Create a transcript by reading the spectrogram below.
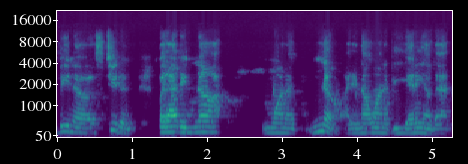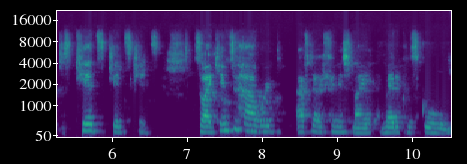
being a student, but I did not want to, no, I did not want to be any of that. Just kids, kids, kids. So I came to Howard after I finished my medical school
